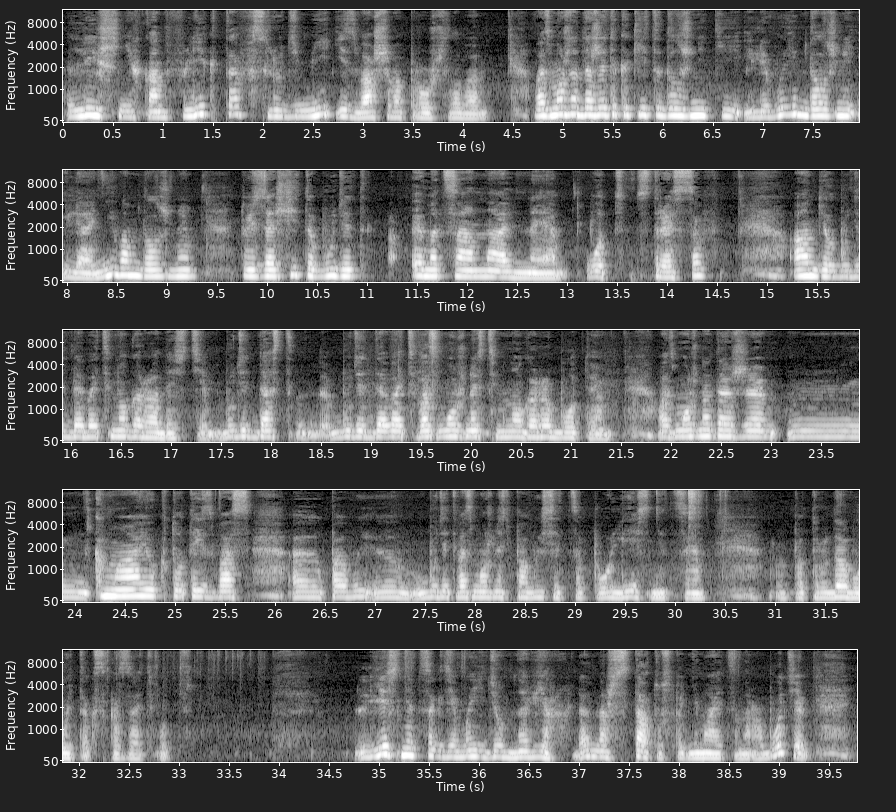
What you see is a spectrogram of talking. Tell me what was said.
лишних конфликтов с людьми из вашего прошлого. Возможно, даже это какие-то должники, или вы им должны, или они вам должны. То есть защита будет эмоциональная от стрессов. Ангел будет давать много радости, будет, даст, будет давать возможность много работы. Возможно, даже к маю кто-то из вас э, повы, э, будет возможность повыситься по лестнице, по трудовой, так сказать. Вот лестница, где мы идем наверх, да, наш статус поднимается на работе.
